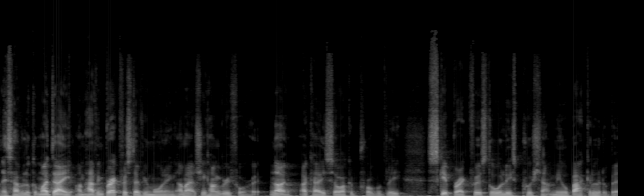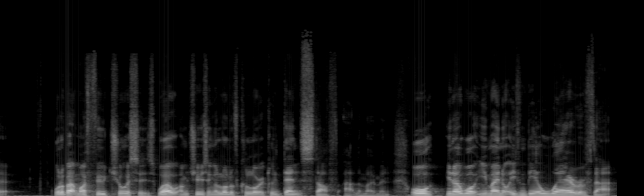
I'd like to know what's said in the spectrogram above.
Let's have a look at my day. I'm having breakfast every morning. I'm actually hungry for it. No, okay, so I could probably skip breakfast or at least push that meal back a little bit. What about my food choices? Well, I'm choosing a lot of calorically dense stuff at the moment. Or, you know what, you may not even be aware of that.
